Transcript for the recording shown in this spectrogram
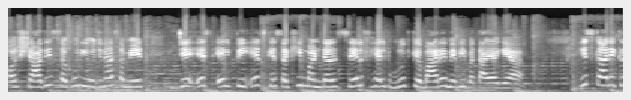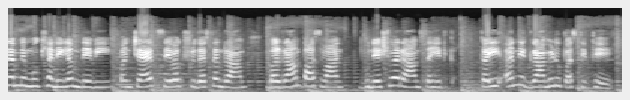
और शादी सगुन योजना समेत J S L P S के सखी मंडल सेल्फ हेल्प ग्रुप के बारे में भी बताया गया। इस कार्यक्रम में मुख्य नीलम देवी, पंचायत सेवक सुदर्शन राम, बलराम पासवान, भुवनेश्वर राम सहित कई अन्य ग्रामीण उपस्थित थे।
